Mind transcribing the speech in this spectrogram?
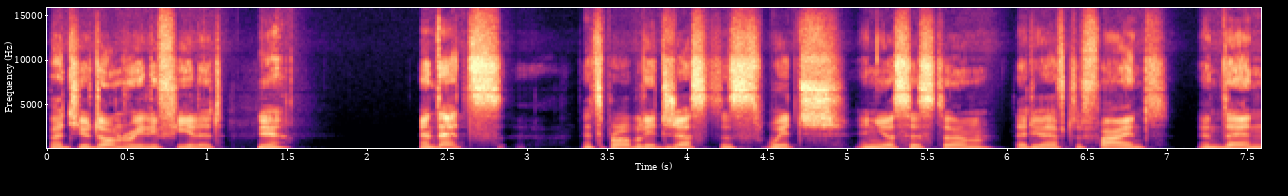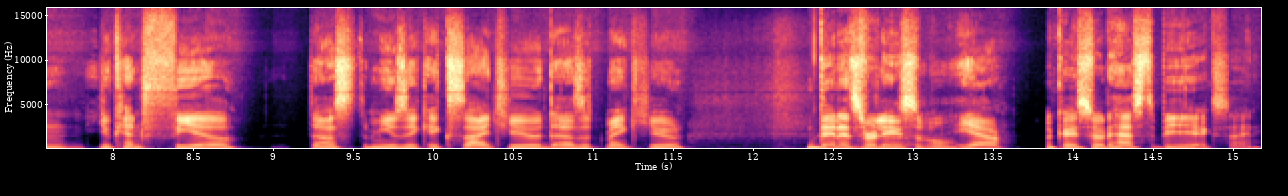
but you don't really feel it. Yeah. and that's that's probably just the switch in your system that you have to find, and then you can feel. Does the music excite you? Does it make you then it's releasable. yeah. Okay, so it has to be exciting.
